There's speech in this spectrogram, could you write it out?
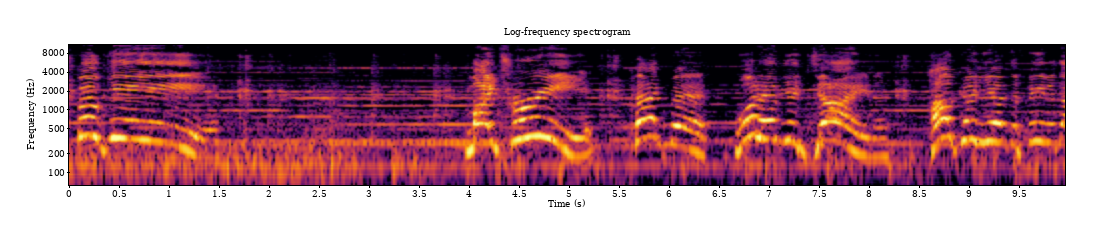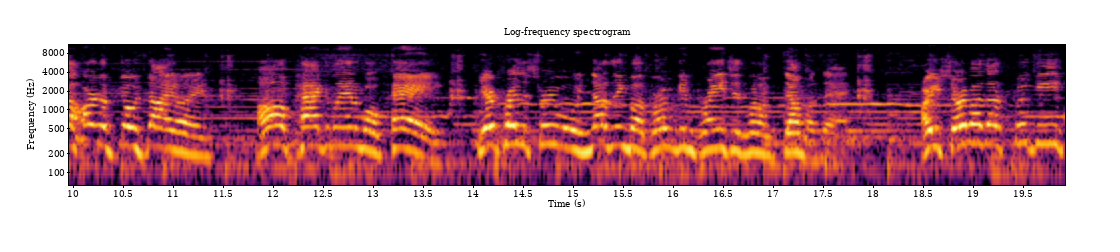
Spooky! My tree! Pac-Man, what have you done? How could you have defeated the heart of Ghost Island? All Pac-Land will pay. Your present tree will be nothing but broken branches when I'm done with it. Are you sure about that, Spooky?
